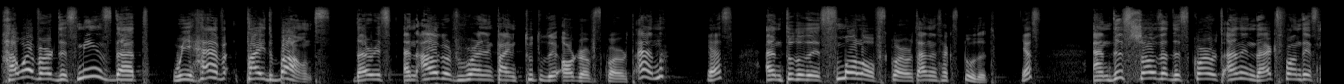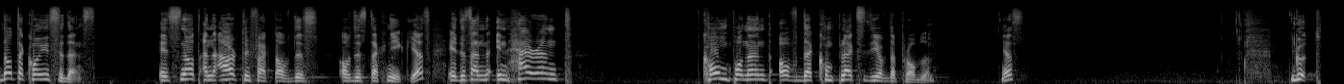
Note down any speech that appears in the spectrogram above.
However, this means that we have tight bounds. There is an algorithm running time 2 to the order of square root n, yes, and 2 to the small of square root n is excluded, yes? And this shows that the square root n in the exponent is not a coincidence. It's not an artifact of this, of this technique, yes? It is an inherent component of the complexity of the problem, yes? Good.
